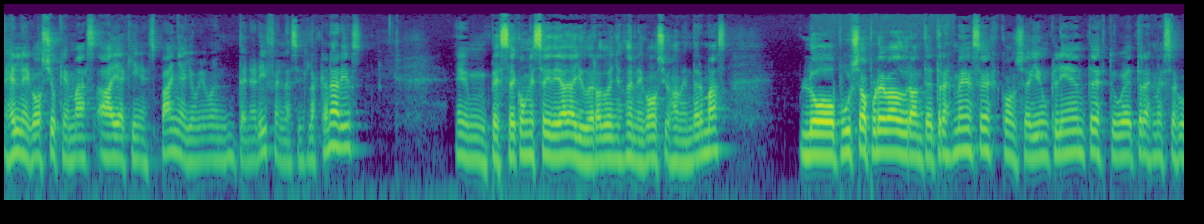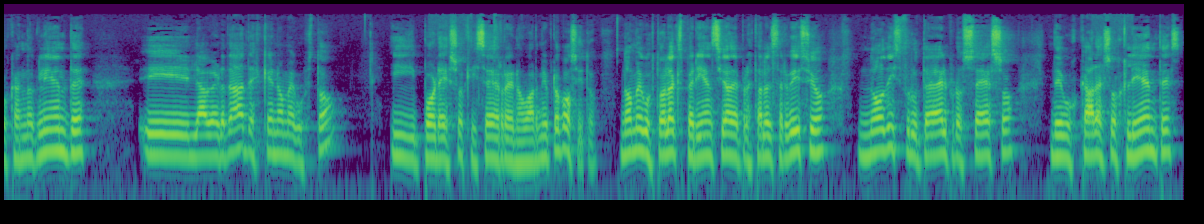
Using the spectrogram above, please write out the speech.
es el negocio que más hay aquí en España. Yo vivo en Tenerife, en las Islas Canarias. Empecé con esa idea de ayudar a dueños de negocios a vender más. Lo puse a prueba durante tres meses, conseguí un cliente, estuve tres meses buscando clientes y la verdad es que no me gustó y por eso quise renovar mi propósito. No me gustó la experiencia de prestar el servicio, no disfruté del proceso de buscar a esos clientes,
